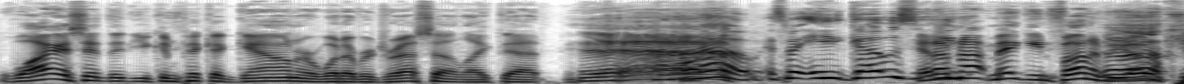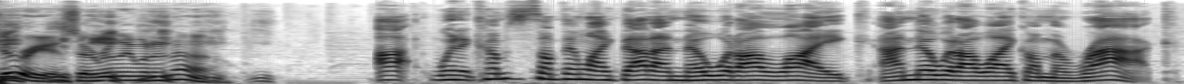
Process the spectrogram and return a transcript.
why is it that you can pick a gown or whatever dress out like that? I don't know. It's, it goes. And I'm not making fun of you. I'm curious. I really want to know. I, when it comes to something like that, I know what I like. I know what I like on the rack,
